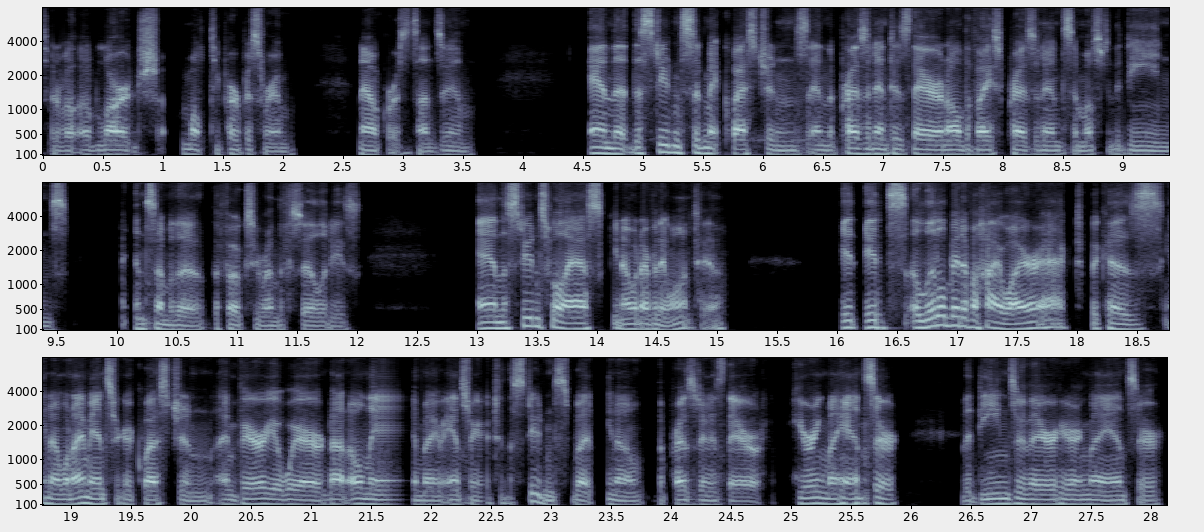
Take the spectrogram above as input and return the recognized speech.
sort of a, a large multi-purpose room. Now, of course, it's on Zoom. And the, the students submit questions, and the president is there, and all the vice presidents, and most of the deans, and some of the, the folks who run the facilities. And the students will ask, you know, whatever they want to. It, it's a little bit of a high wire act because, you know, when I'm answering a question, I'm very aware not only am I answering it to the students, but, you know, the president is there hearing my answer, the deans are there hearing my answer.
